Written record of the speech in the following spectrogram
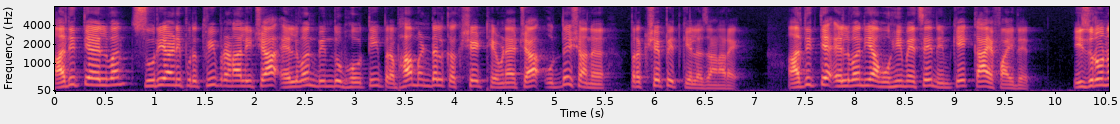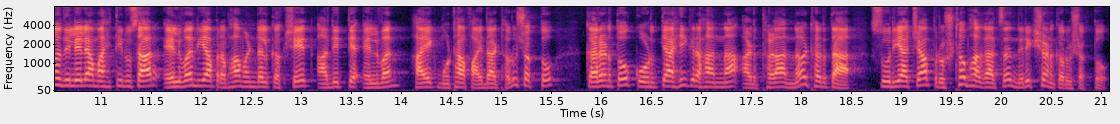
आदित्य एल वन सूर्य आणि पृथ्वी प्रणालीच्या एल वन बिंदूभोवती प्रभामंडल कक्षेत ठेवण्याच्या उद्देशानं प्रक्षेपित केलं जाणार आहे. आदित्य एल वन या मोहिमेचे नेमके काय फायदे? आहेत इस्रोनं दिलेल्या माहितीनुसार एल वन या प्रभामंडल कक्षेत आदित्य एल वन हा एक मोठा फायदा ठरू शकतो कारण तो कोणत्याही ग्रहांना अडथळा न ठरता सूर्याच्या पृष्ठभागाचं निरीक्षण करू शकतो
